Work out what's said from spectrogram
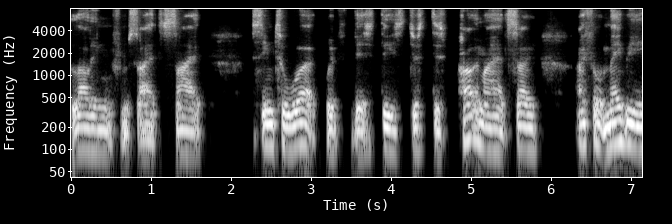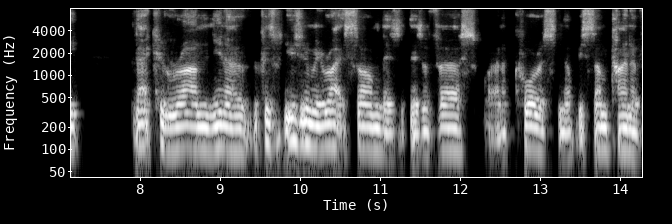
lolling from side to side, seemed to work with this these just this poem I had. So I thought maybe that could run, you know, because usually when we write a song, there's there's a verse and a chorus, and there'll be some kind of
